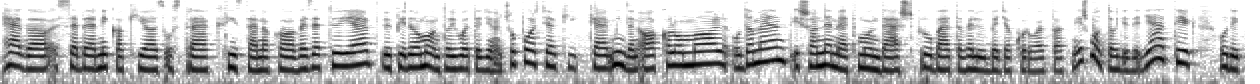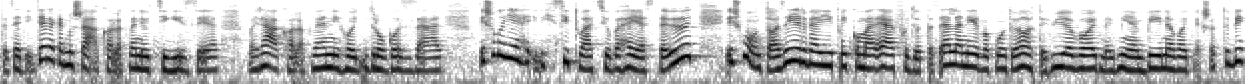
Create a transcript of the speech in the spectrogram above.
Helga Szebernik, aki az osztrák tinsztárnak a vezetője, ő például mondta, hogy volt egy olyan csoportja, akikkel minden alkalommal odament, és a nemet mondást próbálta velük begyakoroltatni. És mondta, hogy ez egy játék, odévt az egyik gyereket, most rá akarlak venni, hogy cigizzél, vagy rá akarlak venni, hogy drogozzál. És akkor egy szituációba helyezte őt, és mondta az érveit, amikor már elfogyott az ellenérve, akkor mondta, hogy ah, te hülye vagy, meg milyen béne vagy, meg stb.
